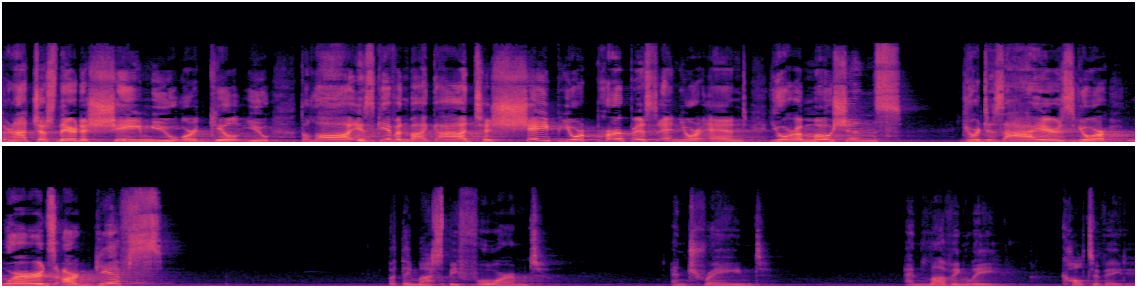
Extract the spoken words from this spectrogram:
They're not just there to shame you or guilt you. The law is given by God to shape your purpose and your end. Your emotions, your desires, your words are gifts, but they must be formed and trained and lovingly cultivated.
